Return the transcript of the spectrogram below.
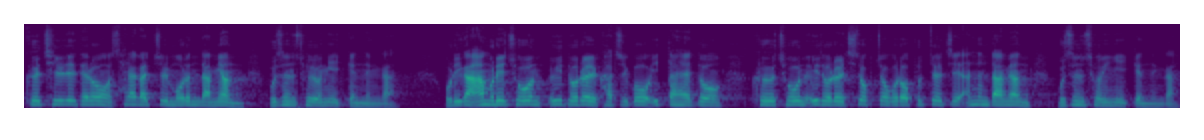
그 진리대로 살아갈 줄 모른다면 무슨 소용이 있겠는가? 우리가 아무리 좋은 의도를 가지고 있다 해도 그 좋은 의도를 지속적으로 붙들지 않는다면 무슨 소용이 있겠는가?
